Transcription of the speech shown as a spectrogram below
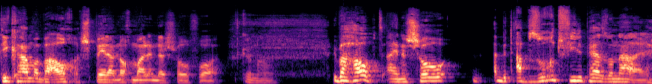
Die kamen aber auch später nochmal in der Show vor. Genau. Überhaupt eine Show mit absurd viel Personal.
